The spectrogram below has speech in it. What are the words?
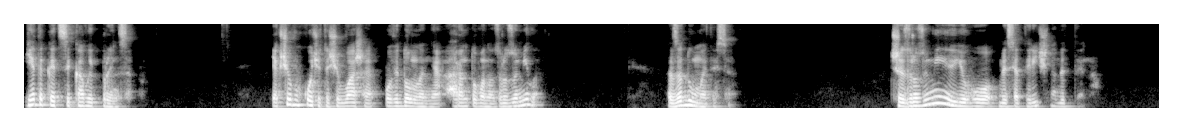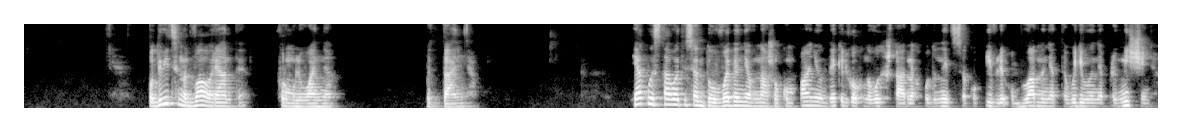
Є такий цікавий принцип. Якщо ви хочете, щоб ваше повідомлення гарантовано зрозуміле, задумайтеся, чи зрозуміє його десятирічна дитина. Подивіться на два варіанти формулювання питання. Як ви ставитеся до введення в нашу компанію декількох нових штатних одиниць закупівлі обладнання та виділення приміщення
